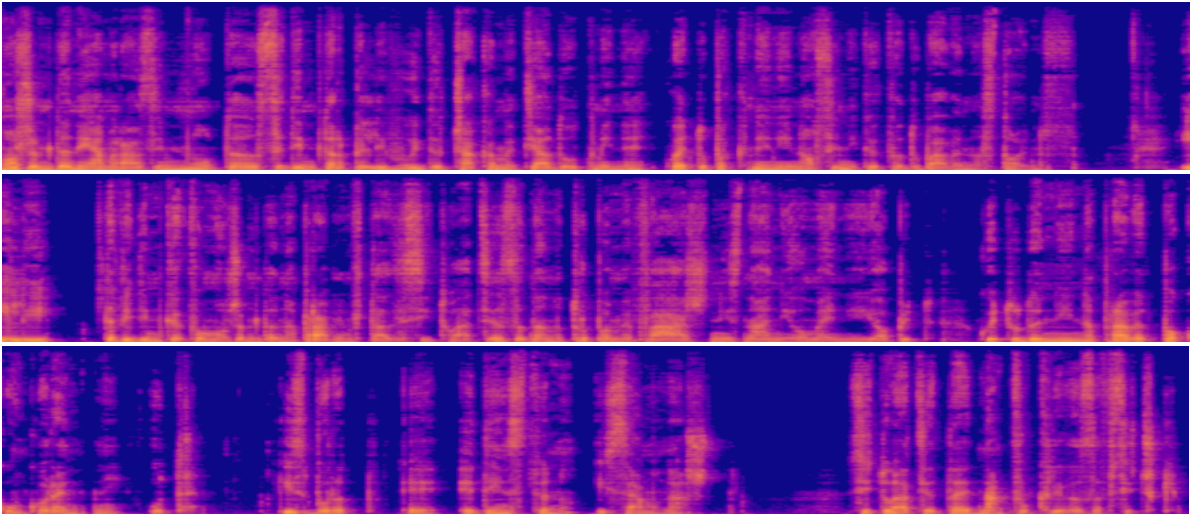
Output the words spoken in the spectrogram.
можем да не я мразим, но да седим търпеливо и да чакаме тя да отмине, което пък не ни носи никаква добавена стойност. Или да видим какво можем да направим в тази ситуация, за да натрупаме важни знания, умения и опит, които да ни направят по-конкурентни утре. Изборът е единствено и само наш. Ситуацията е еднакво крива за всички.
